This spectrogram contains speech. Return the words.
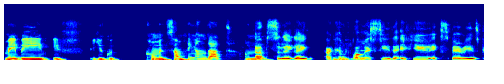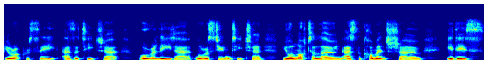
Maybe if you could comment something on that. On... Absolutely. I can mm -hmm. promise you that if you experience bureaucracy as a teacher or a leader or a student teacher, you're not alone. As the comments show, it is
